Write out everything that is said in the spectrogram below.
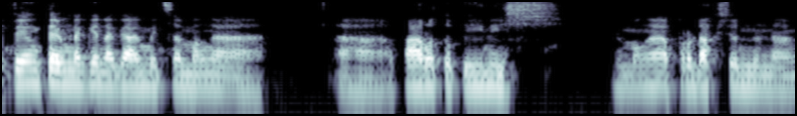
ito yung term na ginagamit sa mga uh, paro to finish. Yung mga production na ng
